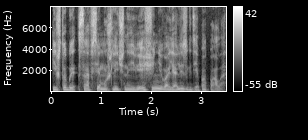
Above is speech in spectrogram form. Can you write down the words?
и чтобы совсем уж личные вещи не валялись где попало.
